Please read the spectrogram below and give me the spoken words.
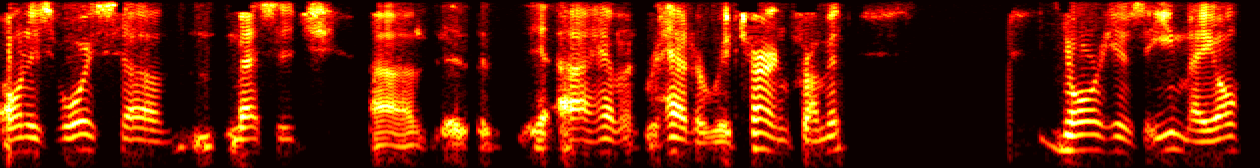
on his voice uh, message, uh, I haven't had a return from it nor his email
